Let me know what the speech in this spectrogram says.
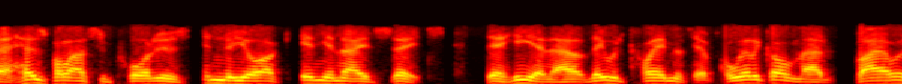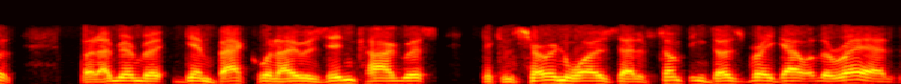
uh, Hezbollah supporters in New York, in the United States. They're here now. They would claim that they're political, not violent. But I remember again back when I was in Congress, the concern was that if something does break out with Iran,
